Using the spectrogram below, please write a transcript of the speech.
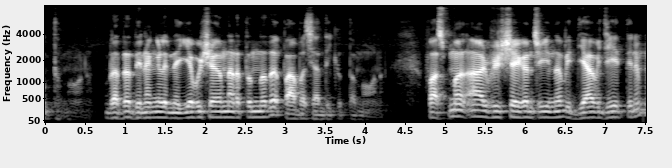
ഉത്തമമാണ്. വ്രതദിനങ്ങളിൽ നെയ്യഭിഷേകം നടത്തുന്നത് പാപശാന്തിക്ക് ഉത്തമമാണ്. ഭസ്മ അഭിഷേകം ചെയ്യുന്ന വിദ്യാവിജയത്തിനും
